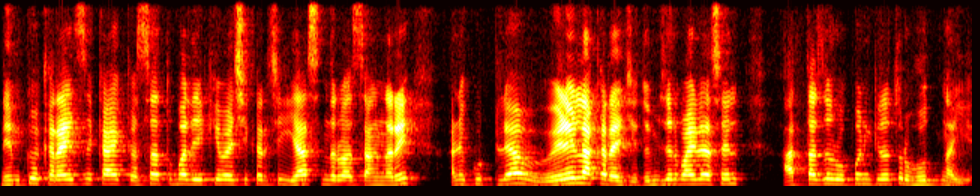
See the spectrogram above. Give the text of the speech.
नेमकं करायचं काय कसं तुम्हाला ई के वाय सी करायची या संदर्भात सांगणार आहे. आणि कुठल्या वेळेला करायची तुम्ही जर पाहिलं असेल आता जर ओपन केलं तर होत नाहीये.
